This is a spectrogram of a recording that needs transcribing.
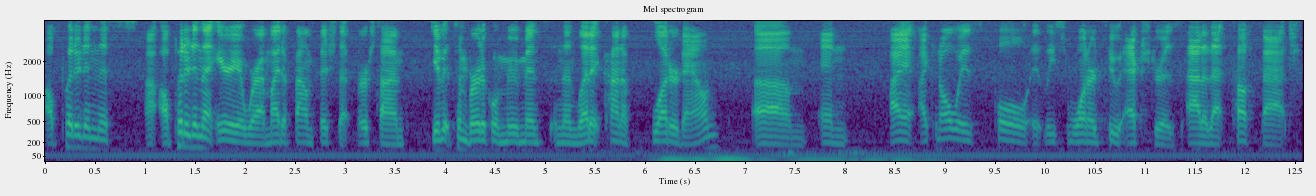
I'll put it in this. I'll put it in that area where I might have found fish that first time. Give it some vertical movements, and then let it kind of flutter down. Um, and I, I can always pull at least one or two extras out of that tough batch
